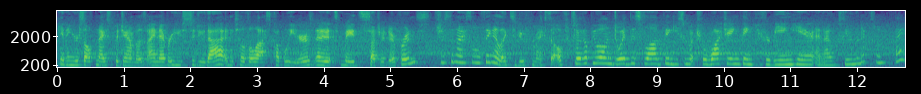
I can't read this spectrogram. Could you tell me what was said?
getting yourself nice pajamas. I never used to do that until the last couple years and it's made such a difference. It's just a nice little thing I like to do for myself. So I hope you all enjoyed this vlog. Thank you so much for watching. Thank you for being here and I will see you in the next one. Bye.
